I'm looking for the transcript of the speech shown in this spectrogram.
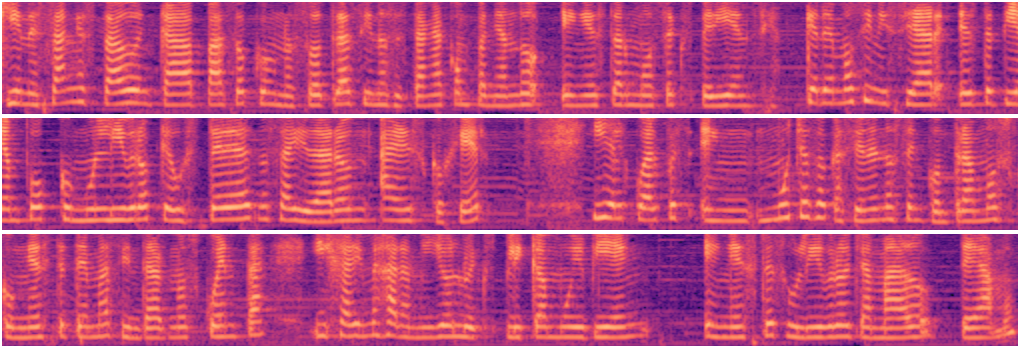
quienes han estado en cada paso con nosotras y nos están acompañando en esta hermosa experiencia. Queremos iniciar este tiempo con un libro que ustedes nos ayudaron a escoger y el cual pues en muchas ocasiones nos encontramos con este tema sin darnos cuenta y Jaime Jaramillo lo explica muy bien en este su libro llamado Te amo,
